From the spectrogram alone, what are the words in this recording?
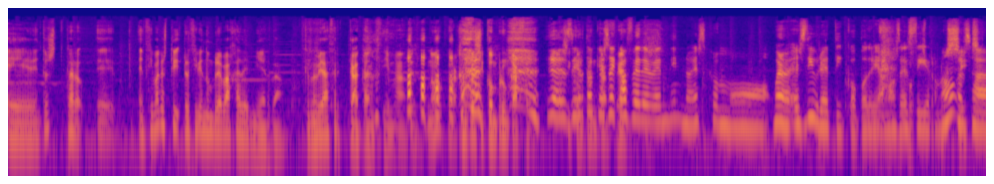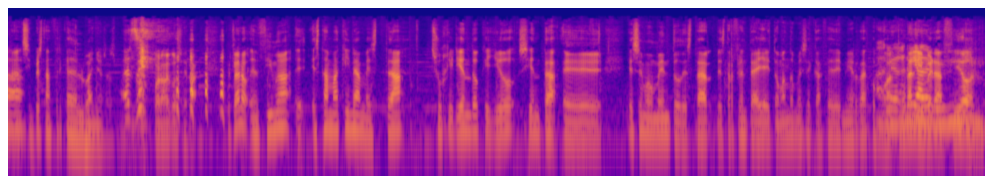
Eh, entonces, claro, eh, encima que estoy recibiendo un brebaje de mierda, que me voy a hacer caca encima, ¿no? Por ejemplo, si compro un café. Es si cierto que ese café de vending no es como. Bueno, es diurético, podríamos Pues- decir, pues ¿no? Sí, O sí, sea, ah, siempre están cerca del baño esas máquinas, Sí. por algo será. Pero claro, encima esta máquina me está sugiriendo que yo sienta eh, ese momento de estar, de estar frente a ella y tomándome ese café de mierda como Alegría una liberación,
